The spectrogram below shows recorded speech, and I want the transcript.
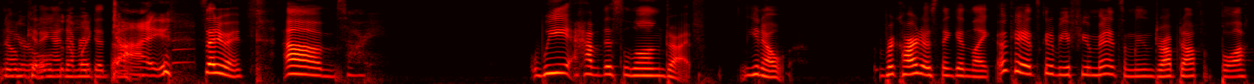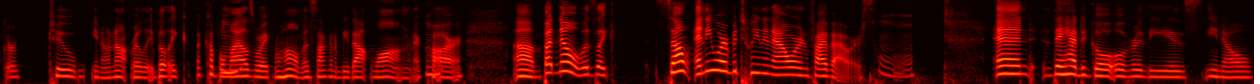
No, I'm kidding. I never like, did that. Die. So anyway, um, Sorry. we have this long drive. You know, Ricardo's thinking like, okay, it's gonna be a few minutes. I'm gonna drop it off a block or two. You know, not really, but like a couple Mhm. miles away from home. It's not gonna be that long in a Mhm. car. Um, but no, it was like so anywhere between an hour and five hours. Hmm. And they had to go over these, you know,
